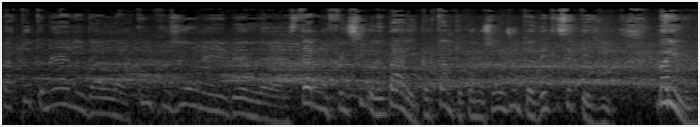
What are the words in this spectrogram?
battuto Meani dalla conclusione dell'esterno offensivo del Bari, pertanto quando sono giunto al 27 Bari 1,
